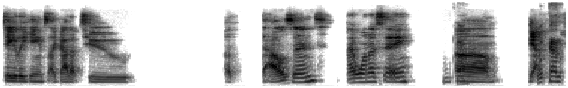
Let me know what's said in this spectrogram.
daily games, I got up to a thousand. I want to say. Okay. Um, yeah. What kind of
